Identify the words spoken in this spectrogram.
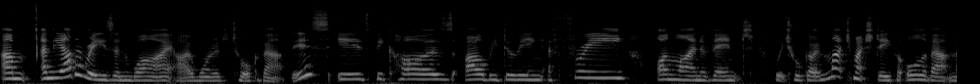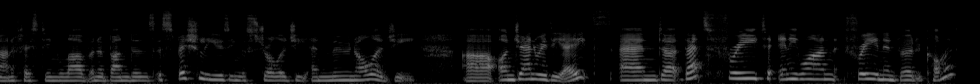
Um, and the other reason why I wanted to talk about this is because I'll be doing a free online event which will go much, much deeper, all about manifesting love and abundance, especially using astrology and moonology uh, on January the 8th. And uh, that's free to anyone, free in inverted commas,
